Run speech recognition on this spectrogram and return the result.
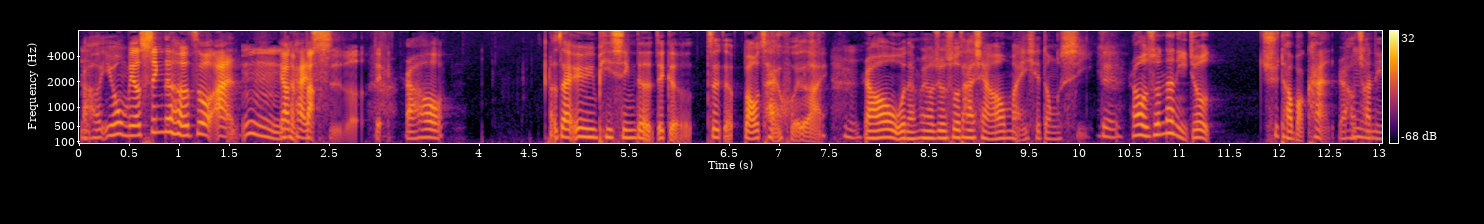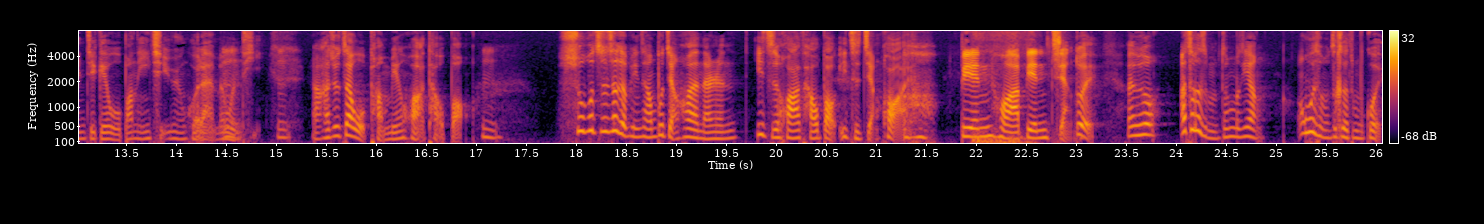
然后因为我们有新的合作案，嗯，要开始了，对，然后我再运一批新的这个这个包材回来，嗯，然后我男朋友就说他想要买一些东西，对，然后我说那你就去淘宝看，然后传链接给我，帮你一起运回来，没问题，嗯，然后他就在我旁边划淘宝，嗯。殊不知，这个平常不讲话的男人一直滑淘宝，一直讲话、欸，边滑边讲。对，他就说：“啊，这个怎么这么样？啊，为什么这个这么贵？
